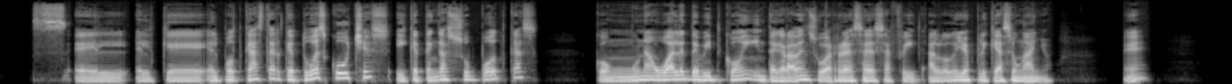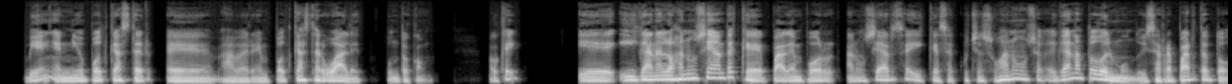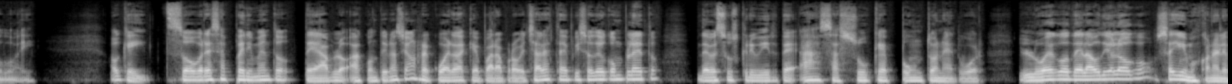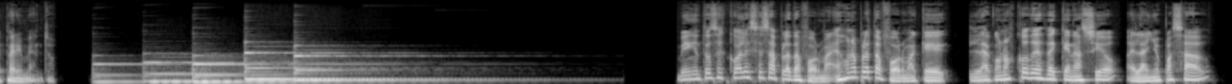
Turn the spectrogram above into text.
el, el, que el podcaster que tú escuches y que tenga su podcast con una wallet de Bitcoin integrada en su RSS feed, algo que yo expliqué hace un año. ¿eh? Bien, en New Podcaster, eh, a ver, en podcasterwallet.com. ¿Ok? Y, ganan los anunciantes que paguen por anunciarse y que se escuchen sus anuncios. Gana todo el mundo y se reparte todo ahí. Ok, sobre ese experimento te hablo a continuación. Recuerda que para aprovechar este episodio completo debes suscribirte a sasuke.network. Luego del audiólogo, seguimos con el experimento. Bien, entonces, ¿cuál es esa plataforma? Es una plataforma que la conozco desde que nació el año pasado,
